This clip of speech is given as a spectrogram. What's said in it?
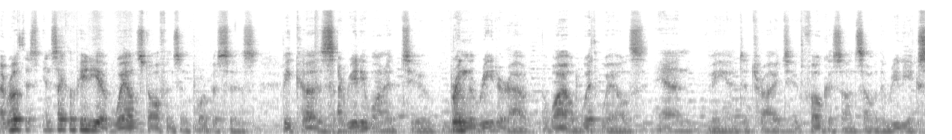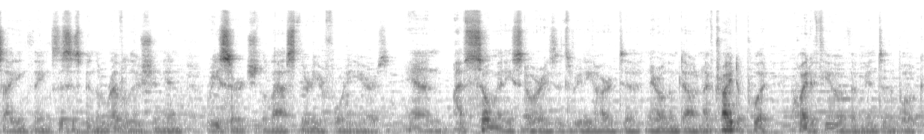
I wrote this Encyclopedia of Whales, Dolphins, and Porpoises because I really wanted to bring the reader out the wild with whales and me and to try to focus on some of the really exciting things. This has been the revolution in research the last 30 or 40 years. And I have so many stories, it's really hard to narrow them down. And I've tried to put quite a few of them into the book.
